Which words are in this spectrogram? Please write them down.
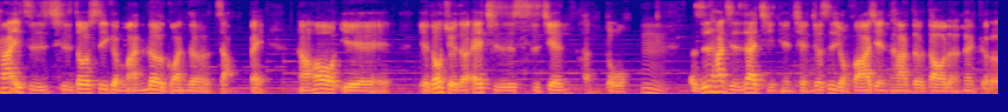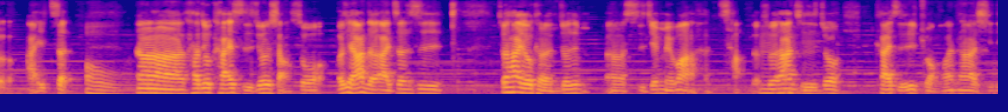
他一直其实都是一个蛮乐观的长辈，然后也也都觉得，哎，其实时间很多。嗯。可是他其实，在几年前就是有发现他得到了那个癌症。哦。那他就开始就是想说，而且他得癌症是，就他有可能就是呃时间没办法很长的，所以他其实就开始去转换他的心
